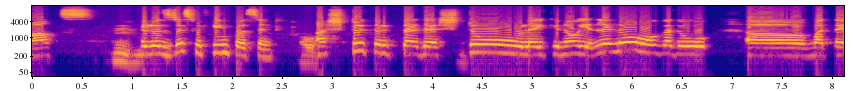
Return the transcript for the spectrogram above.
marks it was just fifteen percent. ಅಷ್ಟು ತಿರುಗ್ತಾ ಇದೆ ಅಷ್ಟು ಲೈಕ್ ಯುನೋ ಎಲ್ಲೆಲ್ಲೋ ಹೋಗೋದು ಮತ್ತೆ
